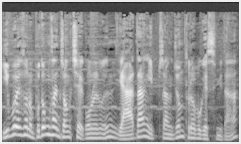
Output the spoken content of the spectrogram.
2부에서는 부동산 정책 오늘은 야당 입장 좀 들어보겠습니다.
